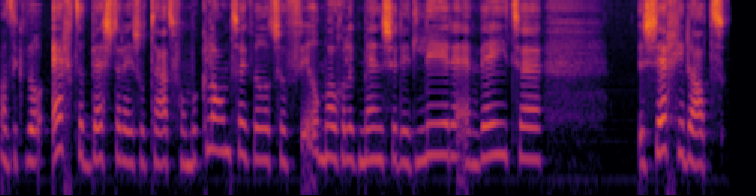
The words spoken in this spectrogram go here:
Want ik wil echt het beste resultaat voor mijn klanten. Ik wil dat zoveel mogelijk mensen dit leren en weten. Zeg je dat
